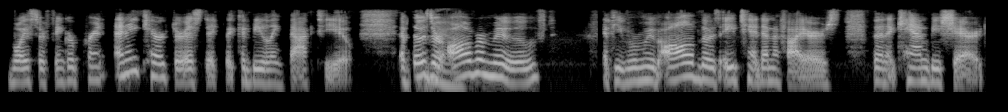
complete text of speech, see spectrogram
voice or fingerprint, any characteristic that could be linked back to you. If those yeah. are all removed, if you remove all of those 18 identifiers, then it can be shared.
